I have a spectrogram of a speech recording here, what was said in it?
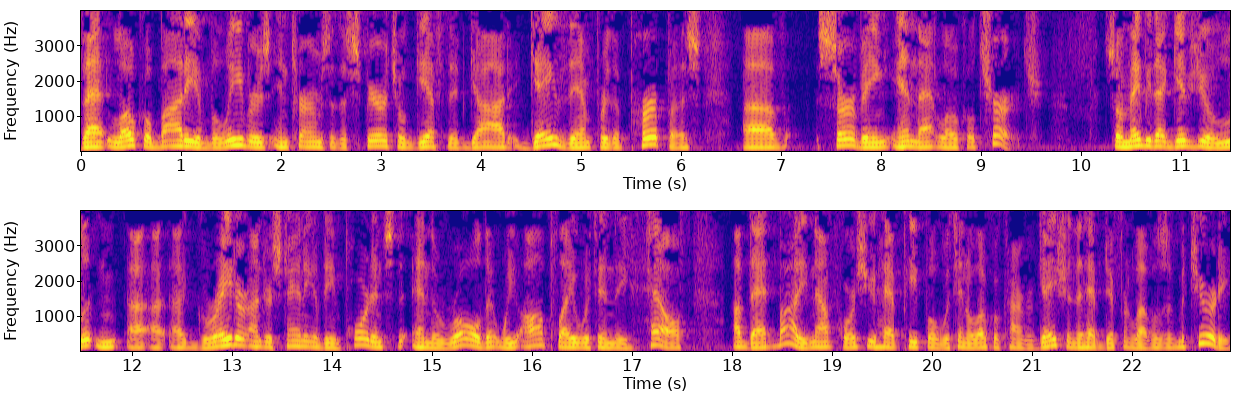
that local body of believers in terms of the spiritual gift that God gave them for the purpose of serving in that local church. So maybe that gives you a, a, a, greater understanding of the importance and the role that we all play within the health of that body. Now, of course, you have people within a local congregation that have different levels of maturity.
